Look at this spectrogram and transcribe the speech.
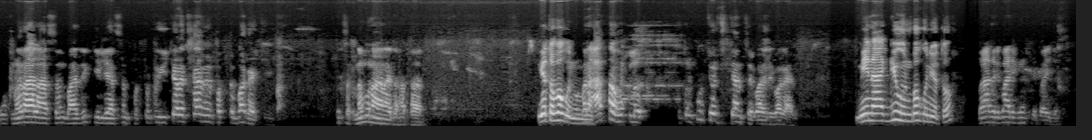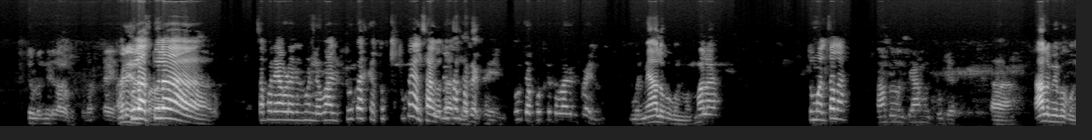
उठणार आला असन बाजरी केली असन फक्त तू विचारायचं काय वेळ फक्त बघायची. तसं नमुना आणायचा हातात. येतो बघून मग. बरं आता हुकलं तर तुला पुढच्या वर्षी चान्स आहे बाजरी बघायला. मी ना घेऊन बघून येतो. बाजरी बारीक नसली पाहिजे. तेवढं नीट बघा फक्त. बाकी काय? अरे तुला बाबा. तुला चपाती आवडायचं म्हणलं वाज तू काय तू तू काय सांगत तू असलं? चपात्या खाईन. तुझ्या तर बाजरी पाहिजे बरं मी आलो बघून मग. मला? तुम्हाला चला. तांदूळ आणि ते आणून तुझ्या हा, आलो मी बघून.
